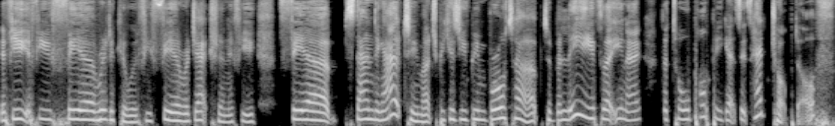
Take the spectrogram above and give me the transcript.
If you if you fear ridicule, if you fear rejection, if you fear standing out too much because you've been brought up to believe that you know the tall poppy gets its head chopped off,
